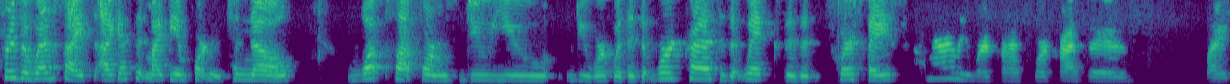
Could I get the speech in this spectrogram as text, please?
for the websites? I guess it might be important to know what platforms do you do you work with? Is it WordPress? Is it Wix? Is it Squarespace? Primarily WordPress. WordPress is like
